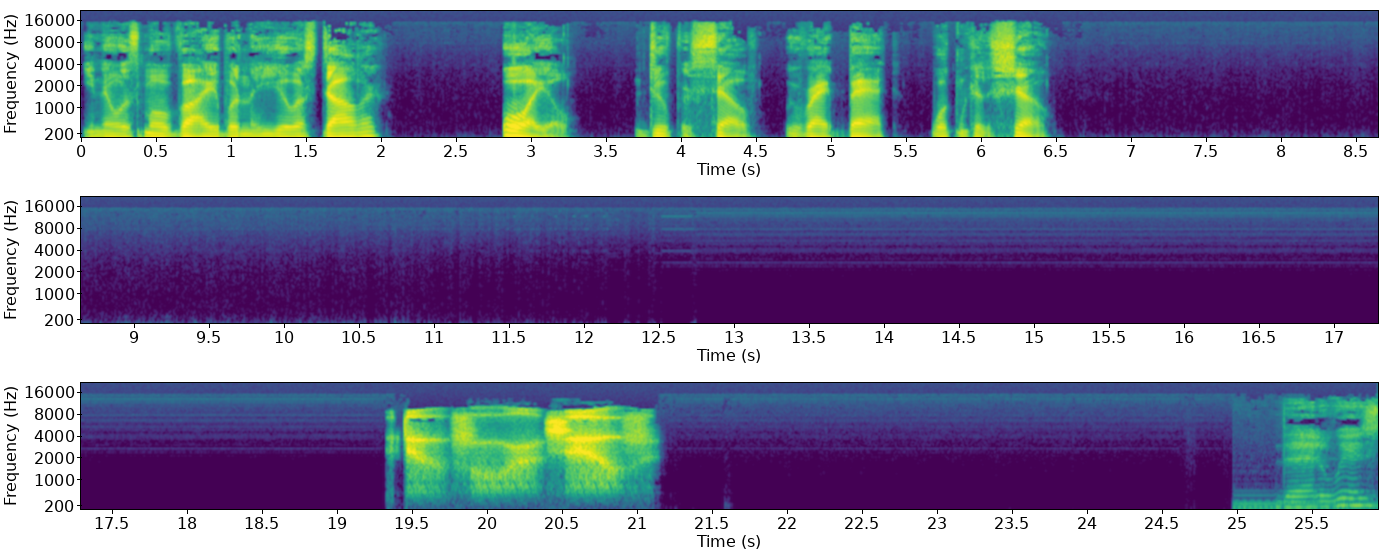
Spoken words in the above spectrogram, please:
You know what's more valuable than the US dollar? Oil. For self. We're right back. Welcome to the show. that we're still living, that we're still living,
